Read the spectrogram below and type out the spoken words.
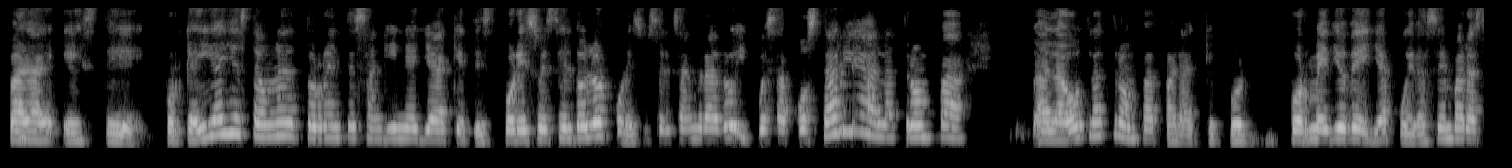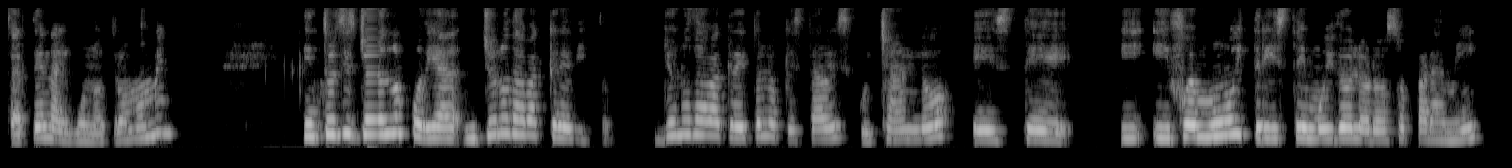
para este, porque ahí hay hasta una torrente sanguínea ya que te, por eso es el dolor, por eso es el sangrado y pues apostarle a la trompa, a la otra trompa para que por, por medio de ella puedas embarazarte en algún otro momento. Entonces yo no podía, yo no daba crédito, yo no daba crédito a lo que estaba escuchando, este, y, fue muy triste y muy doloroso para mí,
